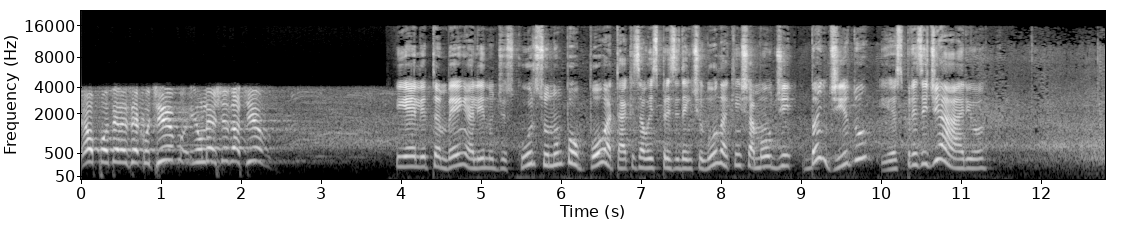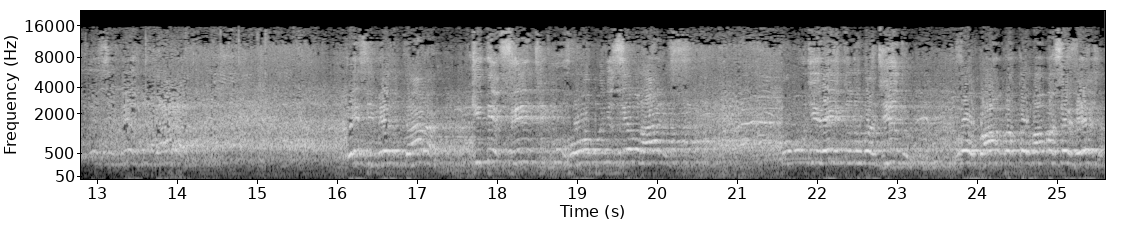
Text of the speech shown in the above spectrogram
é o poder executivo e o legislativo. E ele também, ali no discurso, não poupou ataques ao ex-presidente Lula, quem chamou de bandido e ex-presidiário. Esse mesmo cara que defende o roubo de celulares como um direito do bandido roubar para tomar uma cerveja.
